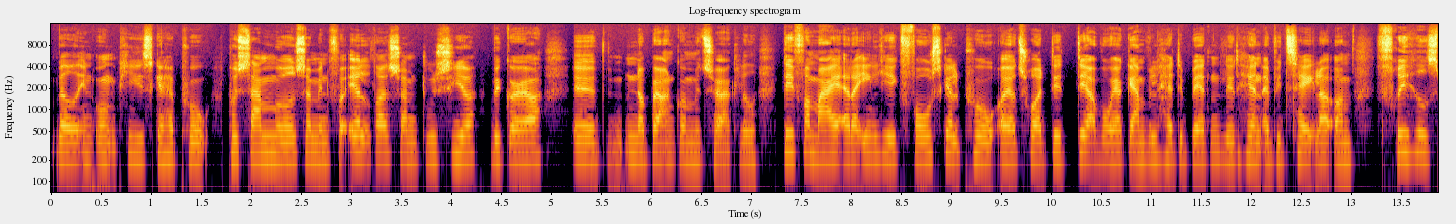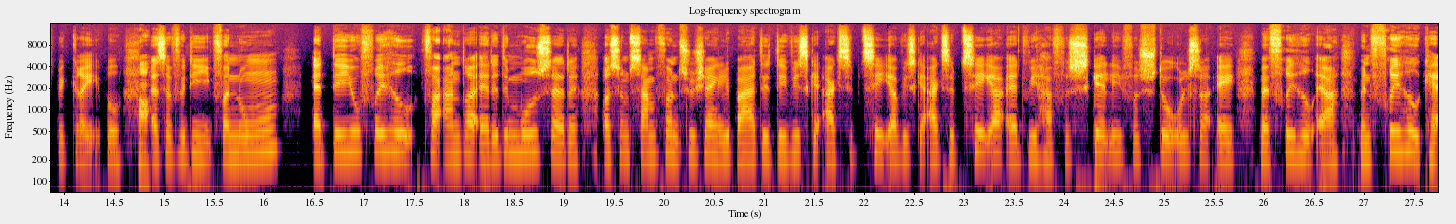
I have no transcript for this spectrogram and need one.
hvad en ung pige skal have på. På samme måde som en forældre, som du siger, vil gøre, øh, når børn går med tørklæde. Det for mig er der egentlig ikke forskel på, og jeg tror, at det er der, hvor jeg gerne vil have debatten lidt hen, at vi taler om frihedsbegrebet. Ha. Altså, fordi for nogen at det er jo frihed, for andre er det det modsatte. Og som samfund synes jeg egentlig bare, at det er det, vi skal acceptere. Vi skal acceptere, at vi har forskellige forståelser af, hvad frihed er. Men frihed kan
